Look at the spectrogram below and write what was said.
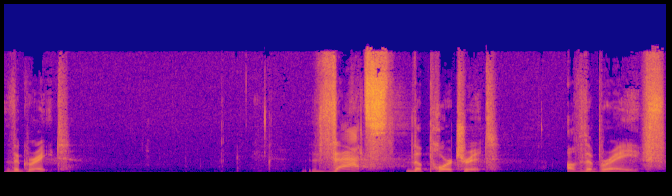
the Great. That's the portrait of the brave.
